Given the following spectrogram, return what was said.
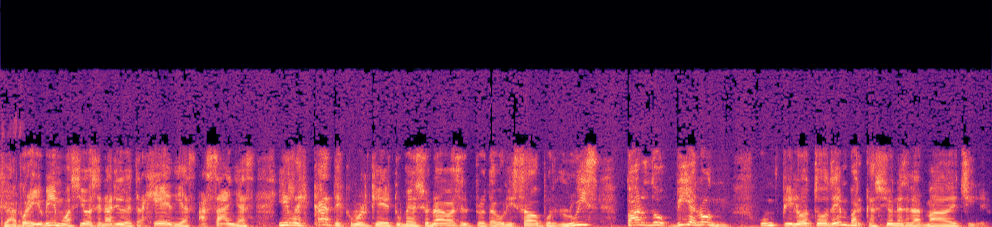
Claro. Por ello mismo ha sido escenario de tragedias, hazañas y rescates como el que tú mencionabas, el protagonizado por Luis Pardo Villalón, un piloto de embarcaciones de la Armada de Chile.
